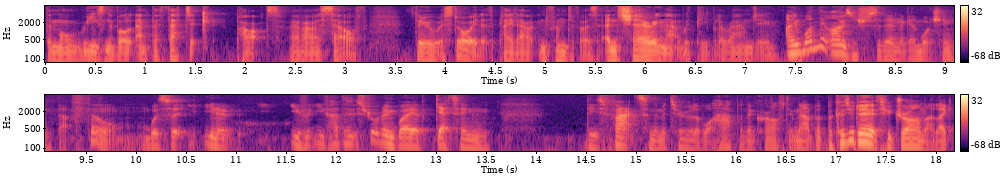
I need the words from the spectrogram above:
the more reasonable, empathetic parts of ourself through a story that's played out in front of us and sharing that with people around you. I mean, one thing I was interested in again watching that film was that you know you've you've had this extraordinary way of getting these facts and the material of what happened and crafting that, but because you're doing it through drama, like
